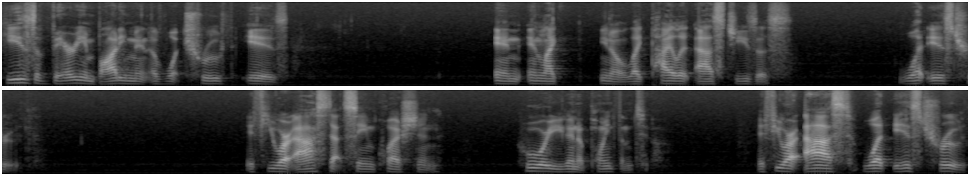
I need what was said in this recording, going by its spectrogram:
He is the very embodiment of what truth is. And, and like, you know, like Pilate asked Jesus, what is truth? If you are asked that same question, who are you going to point them to? If you are asked, what is truth?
